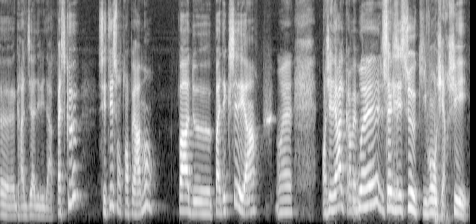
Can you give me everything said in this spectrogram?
euh, Grazia Deleda, parce que c'était son tempérament, pas de pas d'excès, hein. Ouais. En général, quand même, celles et ceux qui vont chercher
